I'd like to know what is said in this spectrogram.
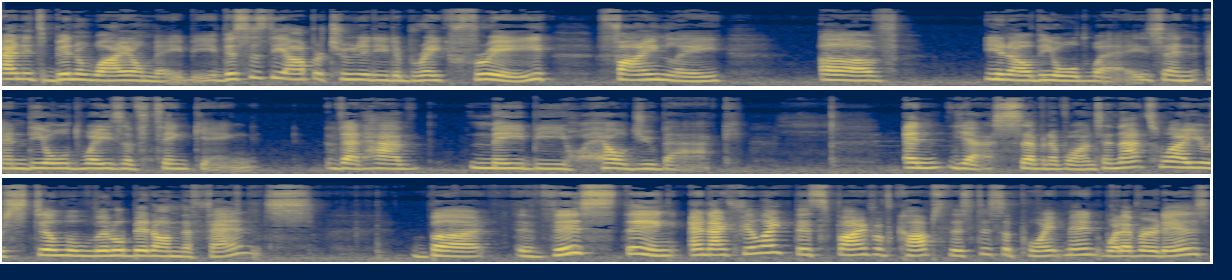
And it's been a while maybe. This is the opportunity to break free finally of you know the old ways and and the old ways of thinking that have maybe held you back and yes, Seven of Wands. And that's why you're still a little bit on the fence. But this thing, and I feel like this Five of Cups, this disappointment, whatever it is,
